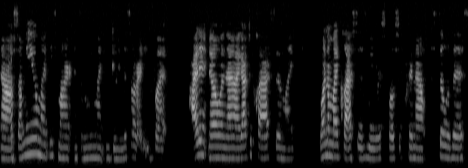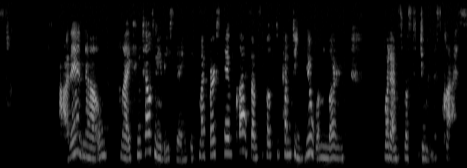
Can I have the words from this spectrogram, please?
Now, some of you might be smart and some of you might be doing this already, but I didn't know and then I got to class and like one of my classes we were supposed to print out syllabus. I didn't know. Like, who tells me these things? It's my first day of class. I'm supposed to come to you and learn what I'm supposed to do in this class.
